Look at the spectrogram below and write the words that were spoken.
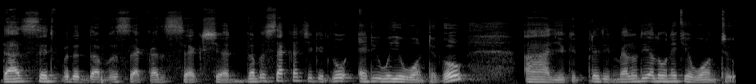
that's it for the double second section. Double seconds, you could go anywhere you want to go. Uh, you could play the melody alone if you want to.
